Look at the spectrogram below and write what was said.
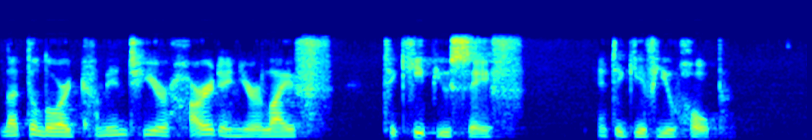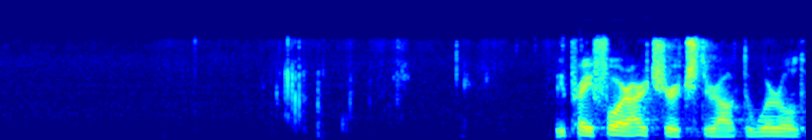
Let the Lord come into your heart and your life to keep you safe and to give you hope. We pray for our church throughout the world.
